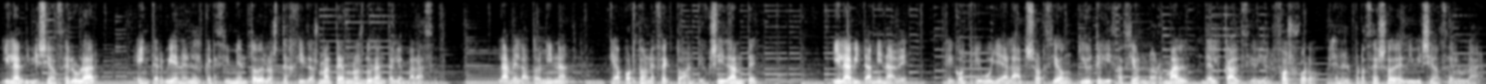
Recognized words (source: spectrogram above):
y la división celular e interviene en el crecimiento de los tejidos maternos durante el embarazo. La melatonina, que aporta un efecto antioxidante, y la vitamina D, que contribuye a la absorción y utilización normal del calcio y el fósforo en el proceso de división celular.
